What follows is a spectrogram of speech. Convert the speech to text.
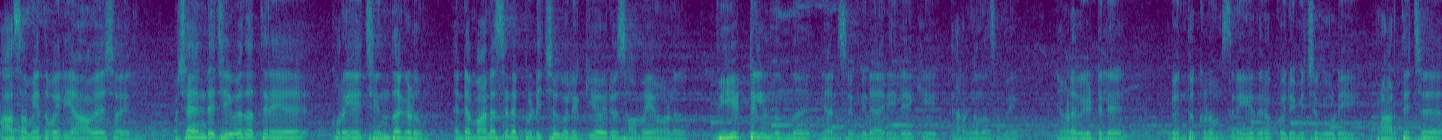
ആ സമയത്ത് വലിയ ആവേശമായിരുന്നു. പക്ഷേ എന്റെ ജീവിതത്തിൽ കുറേ ചിന്തകളും എന്റെ മനസ്സിനെ പിടിച്ചു കുലുക്കിയ ഒരു സമയമാണ് വീട്ടിൽ നിന്ന് ഞാൻ സെമിനാരിയിലേക്ക് ഇറങ്ങുന്ന സമയം. ഞങ്ങളുടെ വീട്ടിലെ ബന്ധുക്കളും സ്നേഹിതരൊക്കെ ഒരുമിച്ച് കൂടി പ്രാർത്ഥിച്ച്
